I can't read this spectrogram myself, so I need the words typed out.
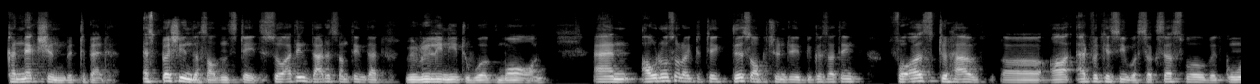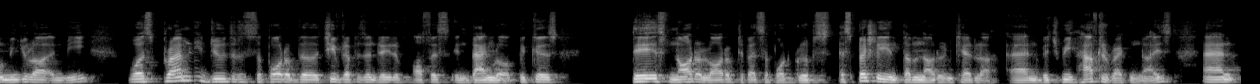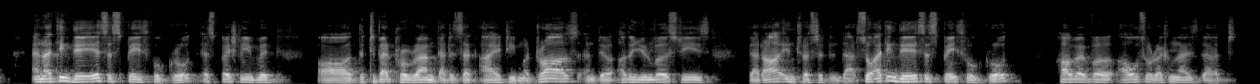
connection with Tibet, especially in the southern states. So I think that is something that we really need to work more on. And I would also like to take this opportunity because I think for us to have uh, our advocacy was successful with Kumo Minjula and me was primarily due to the support of the Chief Representative Office in Bangalore because there is not a lot of Tibet support groups, especially in Tamil Nadu and Kerala, and which we have to recognize. And and I think there is a space for growth, especially with uh, the Tibet program that is at IIT Madras and there are other universities that are interested in that. So I think there is a space for growth. However, I also recognize that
